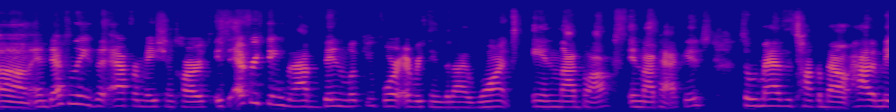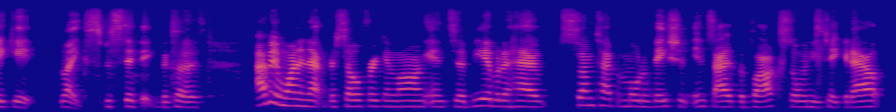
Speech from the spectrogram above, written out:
Um, and definitely the affirmation cards is everything that I've been looking for, everything that I want in my box in my package. So we might have to talk about how to make it like specific because I've been wanting that for so freaking long and to be able to have some type of motivation inside the box. So when you take it out,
